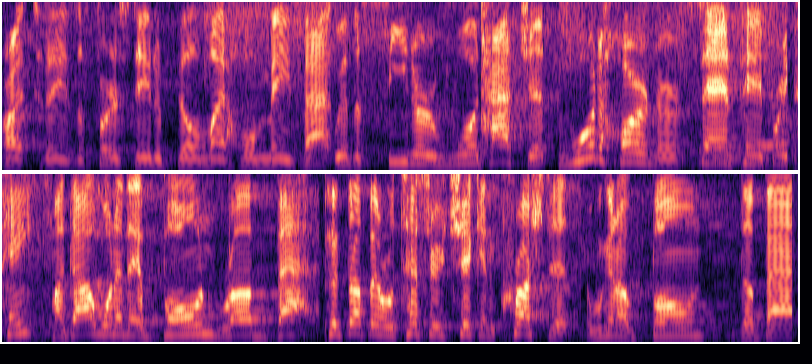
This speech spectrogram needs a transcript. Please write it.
All right, today is the first day to build my homemade bat. We have the cedar wood hatchet, wood hardener, sandpaper, paint. My guy wanted a bone rub bat. Picked up a rotisserie chicken, crushed it, and we're gonna bone the bat.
